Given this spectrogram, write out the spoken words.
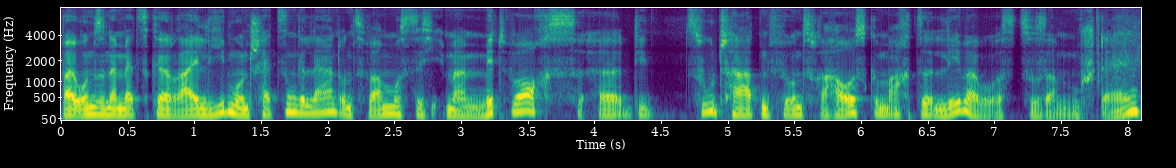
bei uns in der Metzgerei lieben und schätzen gelernt. Und zwar musste ich immer mittwochs äh, die Zutaten für unsere hausgemachte Leberwurst zusammenstellen.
